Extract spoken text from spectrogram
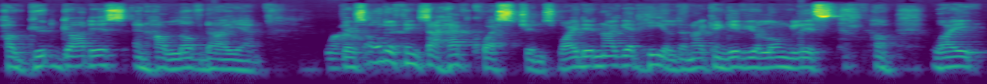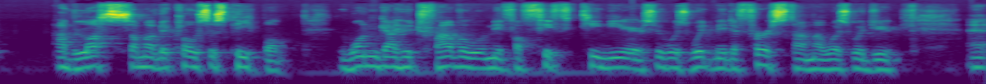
how good god is and how loved i am wow. there's other things i have questions why didn't i get healed and i can give you a long list of why I've lost some of the closest people. One guy who traveled with me for 15 years, who was with me the first time I was with you, uh,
